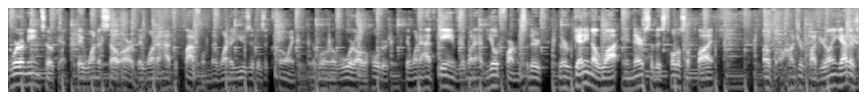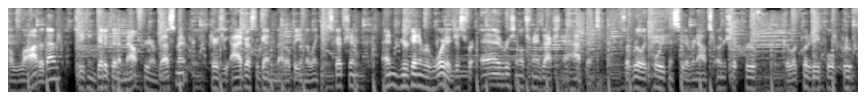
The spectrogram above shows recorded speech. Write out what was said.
we're a meme token. They want to sell art. They want to have the platform. They want to use it as a coin. They want to reward all the holders. They want to have games. They want to have yield farming. So they're they're getting a lot in there. So this total supply of 100 quadrillion. Yeah, there's a lot of them, so you can get a good amount for your investment. Here's the address again, that'll be in the link in the description. And you're getting rewarded just for every single transaction that happens. So, really cool. You can see the renounced ownership proof, the liquidity pool proof.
